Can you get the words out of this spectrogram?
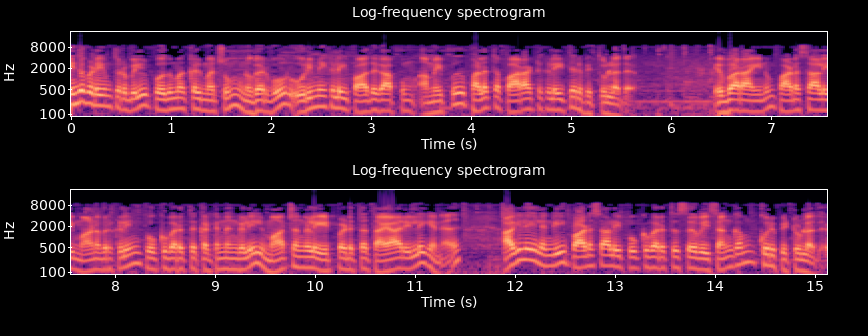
இந்த விடயம் தொடர்பில் பொதுமக்கள் மற்றும் நுகர்வோர் உரிமைகளை பாதுகாப்பும் அமைப்பு பலத்த பாராட்டுகளை தெரிவித்துள்ளது. எவ்வாறாயினும் பாடசாலை மாணவர்களின் போக்குவரத்து கட்டணங்களில் மாற்றங்களை ஏற்படுத்த தயாரில்லை என அகில இலங்கை பாடசாலை போக்குவரத்து சேவை சங்கம் குறிப்பிட்டுள்ளது.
